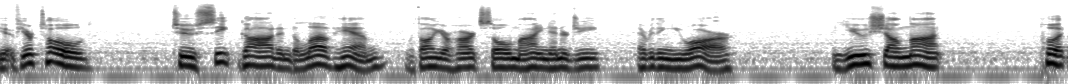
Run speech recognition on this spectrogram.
if you're told to seek God and to love him with all your heart, soul, mind, energy, everything you are, you shall not put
